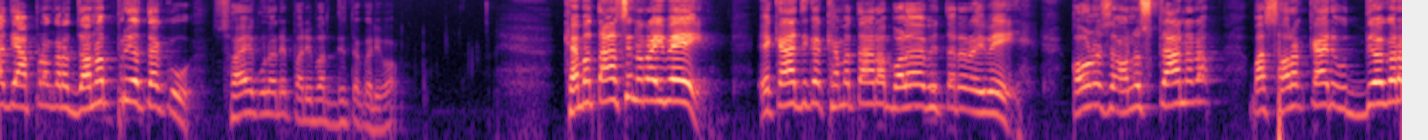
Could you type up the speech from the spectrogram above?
ଆଜି ଆପଣଙ୍କର ଜନପ୍ରିୟତାକୁ ଶହେ ଗୁଣରେ ପରିବର୍ଦ୍ଧିତ କରିବ। କ୍ଷମତାସୀନ ରହିବେ। ଏକାଧିକ କ୍ଷମତାର ବଳୟ ଭିତରେ ରହିବେ। କୌଣସି ଅନୁଷ୍ଠାନର ବା ସରକାରୀ ଉଦ୍ୟୋଗର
